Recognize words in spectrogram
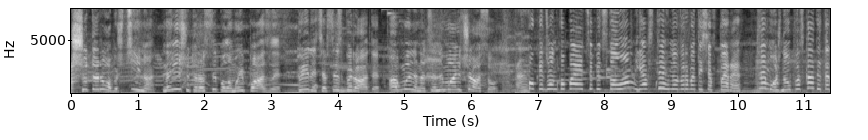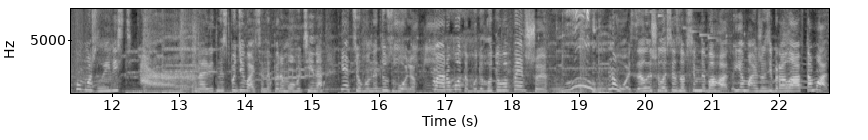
Що ти робиш, Тіна? Навіщо ти розсипала мої пазли? Прийдеться все збирати, а в мене на це немає часу. Поки Джон копається під столом, я встигну вирватися вперед. Не можна упускати таку можливість. Навіть не сподівайся на перемогу, Тіна. Я цього не дозволю. Моя робота буде готова першою. Ну ось, залишилося зовсім небагато. Я майже зібрала автомат.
